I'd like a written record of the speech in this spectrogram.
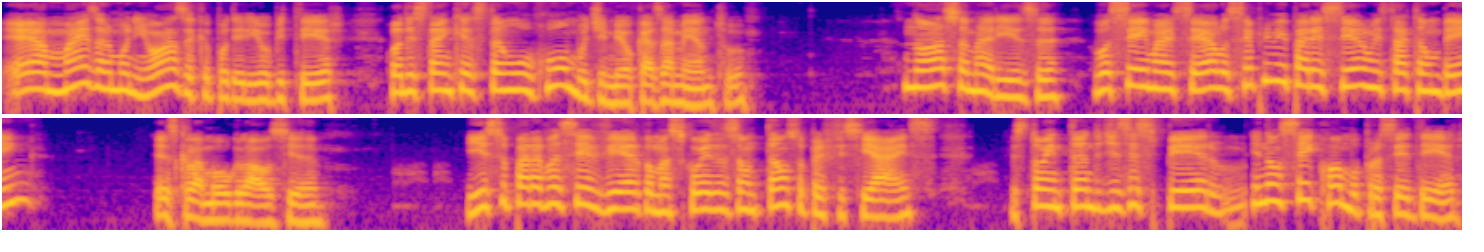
é a mais harmoniosa que eu poderia obter quando está em questão o rumo de meu casamento. Nossa, Marisa, você e Marcelo sempre me pareceram estar tão bem exclamou Gláucia. Isso para você ver como as coisas são tão superficiais. Estou entrando em desespero e não sei como proceder.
